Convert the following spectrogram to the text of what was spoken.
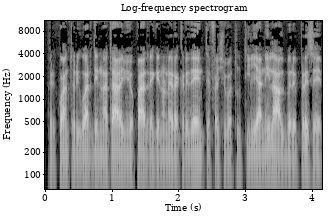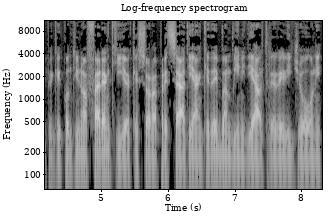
Per quanto riguarda il Natale, mio padre che non era credente faceva tutti gli anni l'albero e presepe che continuo a fare anch'io e che sono apprezzati anche dai bambini di altre religioni.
